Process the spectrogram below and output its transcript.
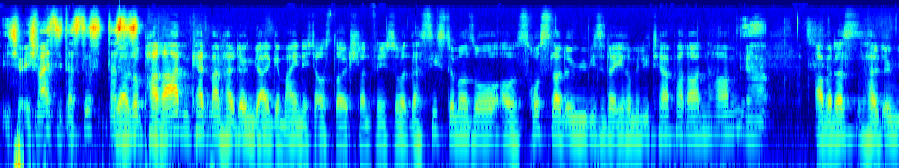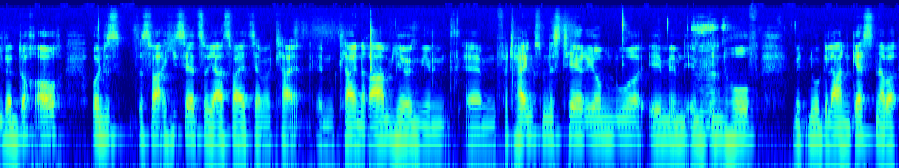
ich, ich weiß nicht, dass das, das ja, so Paraden kennt man halt irgendwie allgemein nicht aus Deutschland, finde ich. So, das siehst du immer so aus Russland irgendwie, wie sie da ihre Militärparaden haben. ja, Aber das ist halt irgendwie dann doch auch. Und es, das war, hieß ja jetzt so, ja, es war jetzt ja im, klein, im kleinen Rahmen hier irgendwie im ähm, Verteidigungsministerium, nur eben im, im Ja. Innenhof mit nur geladenen Gästen, aber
